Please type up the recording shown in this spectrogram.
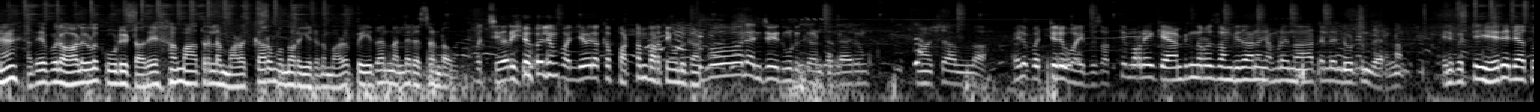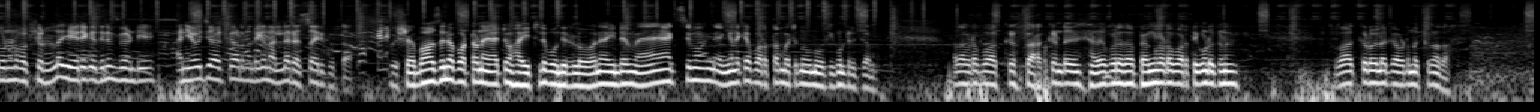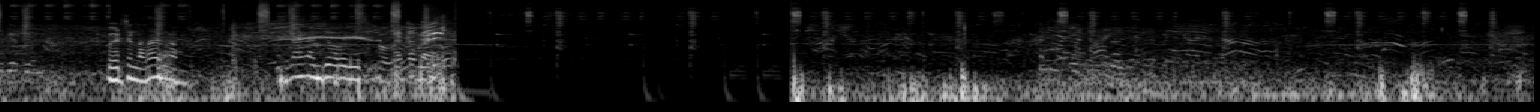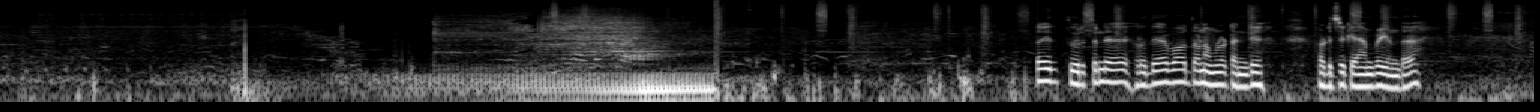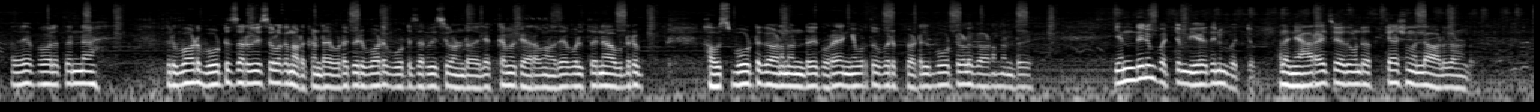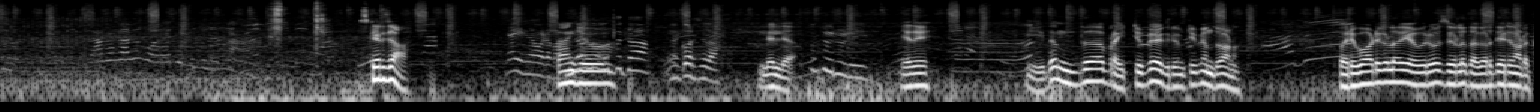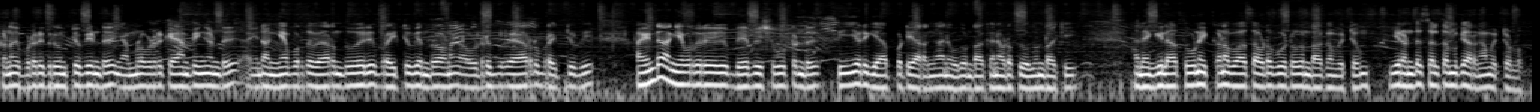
ഏഹ് അതേപോലെ ആളുകൾ കൂടിയിട്ട്? അദ്ദേഹം മാത്രമല്ല മഴക്കാറും വന്നു തുടങ്ങിയിട്ടുണ്ട്. മഴ പെയ്താൽ നല്ല രസം ഉണ്ടാവും അപ്പോൾ ചെറിയവരും വലിയവരും ഒക്കെ പട്ടം പറത്തി കൊടുക്കണം. അതുപോലെ എൻജോയ് ചെയ്ത് കൊടുക്കാണ്ട് എല്ലാവരും. അതിന് പറ്റിയൊരു വൈബ് സത്യം പറഞ്ഞാൽ ക്യാമ്പിംഗ് എന്ന് സംവിധാനം നമ്മുടെ നാട്ടിൽ എല്ലായിടത്തും വരണം. അതിന് പറ്റിയ ഏരിയ ഇല്ലാത്തതുകൊണ്ടാണ് പക്ഷെ ഉള്ള ഏരിയക്ക് ഇതിനും വേണ്ടി അനുയോജ്യമാക്കുകയാണെന്നുണ്ടെങ്കിൽ നല്ല രസമായിരിക്കും കേട്ടോ ഷബാസിന്റെ പട്ടണം ഏറ്റവും ഹൈറ്റിൽ പോന്നിട്ടുള്ളൂ ഓന അതിന്റെ മാക്സിമം എങ്ങനെയൊക്കെ പറത്താൻ പറ്റുന്നത് നോക്കിക്കൊണ്ടിരിക്കുകയാണ്. അതവിടെ പറക്ക് പറക്കുന്നുണ്ട് അതേപോലെ പെങ്ങളോടെ പറത്തി കൊടുക്കണ് ബാക്കിയുള്ളവരൊക്കെ അവിടെ നിൽക്കുന്നതാ. പേടിച്ചിട്ടുണ്ട്? അതാ ഞാൻ പറഞ്ഞത്. ഞാൻ അഞ്ച് അതായത് തുരുത്തിന്റെ ഹൃദയഭാഗത്താണ് നമ്മൾ ടെന്റ് അടിച്ച് ക്യാമ്പ് ചെയ്യുന്നുണ്ട് അതേപോലെ തന്നെ ഒരുപാട് ബോട്ട് സർവീസുകളൊക്കെ നടക്കുന്നുണ്ട്. ഇവിടെയൊക്കെ ഒരുപാട് ബോട്ട് സർവീസുകളുണ്ട്. അതിലൊക്കെ നമുക്ക് കയറാൻ അതേപോലെ തന്നെ അവിടെ ഒരു ഹൗസ് ബോട്ട് കാണുന്നുണ്ട്. കുറേ അങ്ങേപ്പുറത്ത് ഒരു പെഡൽ ബോട്ടുകൾ കാണുന്നുണ്ട്. എന്തിനും പറ്റും ഏതിനും പറ്റും. അല്ല ഞായറാഴ്ച ആയതുകൊണ്ട് അത്യാവശ്യം നല്ല ആളുകളുണ്ട്. സ്കരിച്ചാ താങ്ക് യു ഇല്ലില്ല ഇല്ല ഇല്ല. ഏത്? ഇതെന്താ? ബ്രൈറ്റ് ട്യൂബ് ഗ്രൂം ട്യൂബ് എന്തോ ആണ്. പരിപാടികൾ ഓരോ സീറിൽ തകർത്തിയായിട്ട് നടക്കണം. ഇവിടെ ഒരു ഗ്രൂം ട്യൂബ് ഉണ്ട് നമ്മളിവിടെ ഒരു ക്യാമ്പിംഗ് ഉണ്ട്. അതിന്റെ അങ്ങേപ്പുറത്ത് വേറെ എന്തോ ഒരു ബ്രൈറ്റ് ട്യൂബ് എന്തോ ആണ്. അവിടെ ഒരു വേറൊരു ബ്രൈറ്റ് ട്യൂബ് അതിന്റെ അങ്ങേപ്പുറത്ത് ഒരു ബേബി ഷൂട്ട് ഉണ്ട്. ഈ ഒരു ഗ്യാപ്പ് പൊട്ടി ഇറങ്ങാൻ ഉതുണ്ടാക്കാൻ അവിടെ പോയി ഉതുണ്ടാക്കി അല്ലെങ്കിൽ ആ തൂണ് ഇക്കണ ഭാഗത്ത് അവിടെ പോയിട്ട് ഉണ്ടാക്കാൻ പറ്റും. ഈ രണ്ട് സ്ഥലത്ത് നമുക്ക് ഇറങ്ങാൻ പറ്റുള്ളൂ.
